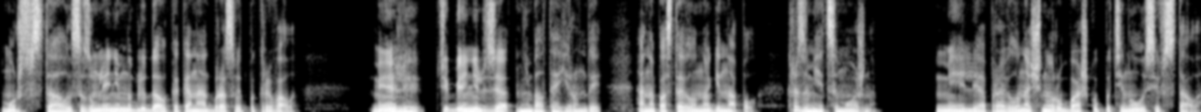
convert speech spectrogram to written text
Мурс встал и с изумлением наблюдал, как она отбрасывает покрывало. «Мелли, тебе нельзя...» «Не болтай ерунды». Она поставила ноги на пол. «Разумеется, можно». Мелли оправила ночную рубашку, потянулась и встала.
